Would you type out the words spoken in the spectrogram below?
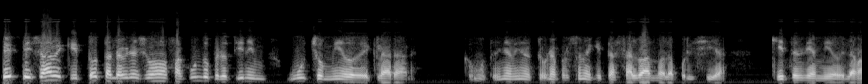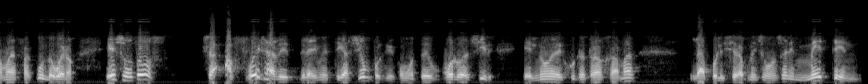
Pepe sabe que Tota lo habría llevado a Facundo, pero tiene mucho miedo de declarar como tenía miedo de una persona que está salvando a la policía. ¿Quién tendría miedo? De la mamá de Facundo. Bueno, esos dos, ya afuera de, de, la investigación, porque como te vuelvo a decir, el 9 de junio trabaja más, la policía de la provincia de Buenos Aires meten,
